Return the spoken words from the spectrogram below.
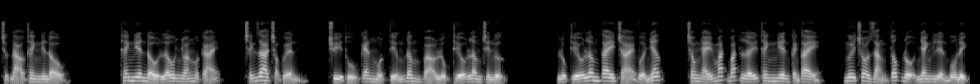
trực đạo thanh niên đầu. Thanh niên đầu lâu nhoáng một cái, tránh ra trọng quyền trùy thủ ken một tiếng đâm vào lục thiếu lâm trên ngực. Lục thiếu lâm tay trái vừa nhấc, trong nháy mắt bắt lấy thanh niên cánh tay, ngươi cho rằng tốc độ nhanh liền vô địch.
